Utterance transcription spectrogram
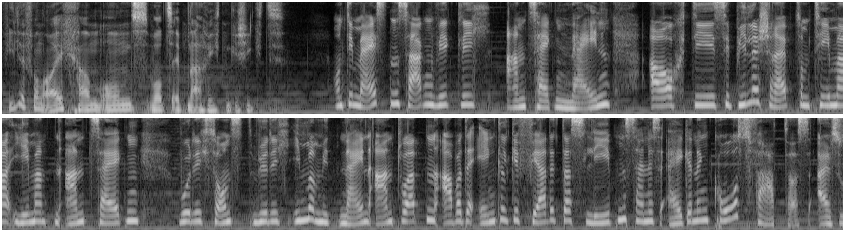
Viele von euch haben uns WhatsApp-Nachrichten geschickt. Und die meisten sagen wirklich Anzeigen nein. Auch die Sibylle schreibt zum Thema jemanden anzeigen, würde ich sonst würde ich immer mit nein antworten, aber der Enkel gefährdet das Leben seines eigenen Großvaters. Also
